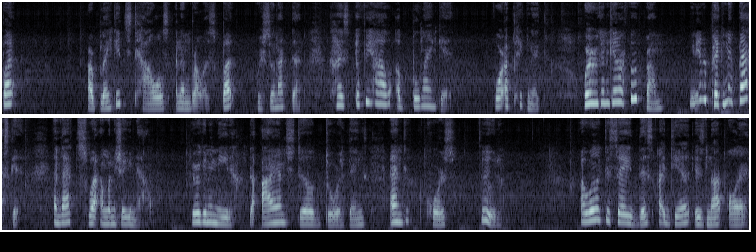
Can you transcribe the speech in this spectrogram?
But our blankets, towels, and umbrellas. But we're still not done. Because if we have a blanket for a picnic, where are we going to get our food from? We need a picnic basket. And that's what I'm going to show you now. You're going to need the iron steel door things and, of course, food. I would like to say this idea is not all that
